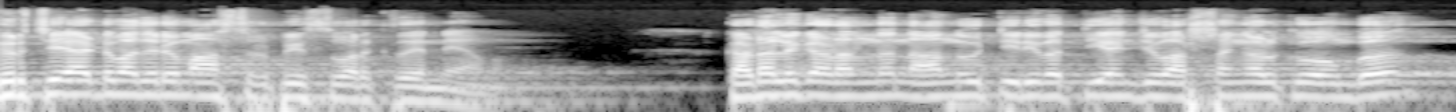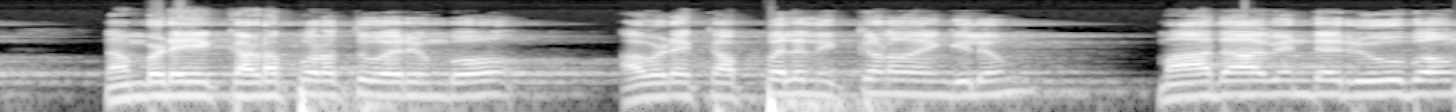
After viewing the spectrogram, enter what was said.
തീർച്ചയായിട്ടും അതൊരു മാസ്റ്റർ പീസ് വർക്ക് തന്നെയാണ്. കടൽ കടന്ന് നാനൂറ്റി ഇരുപത്തിയഞ്ച് വർഷങ്ങൾക്ക് മുമ്പ് നമ്മുടെ ഈ കടപ്പുറത്ത് വരുമ്പോൾ അവിടെ കപ്പൽ നിൽക്കണമെങ്കിലും മാതാവിന്റെ രൂപം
